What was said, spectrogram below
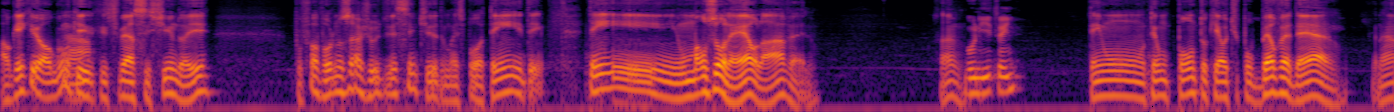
Alguém que, algum que, Ah. que estiver assistindo aí, por favor, nos ajude nesse sentido. Mas, pô, tem, tem, tem um mausoléu lá, velho. Sabe? Bonito, hein? Tem um, tem um ponto que é o tipo Belvedere, né?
